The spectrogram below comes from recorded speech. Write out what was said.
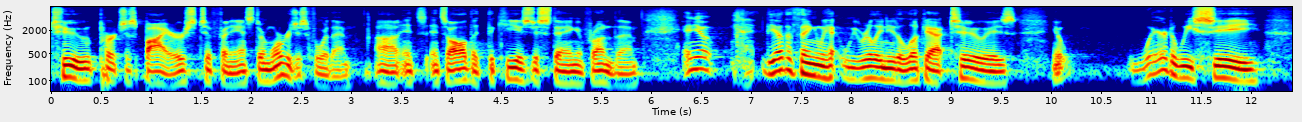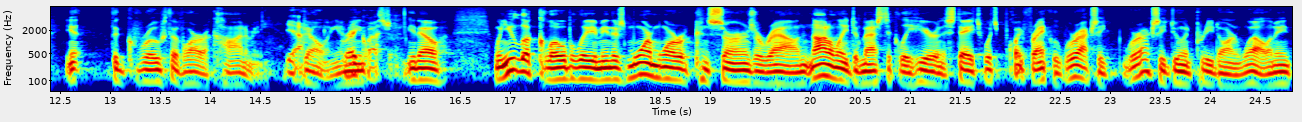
to purchase buyers to finance their mortgages for them. Uh, it's it's all that the key is just staying in front of them. And you know, the other thing we ha- we really need to look at too is you know where do we see you know, the growth of our economy Yeah, going? great question. You know, when you look globally, I mean, there's more and more concerns around not only domestically here in the states, which, quite frankly, we're actually we're actually doing pretty darn well. I mean,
